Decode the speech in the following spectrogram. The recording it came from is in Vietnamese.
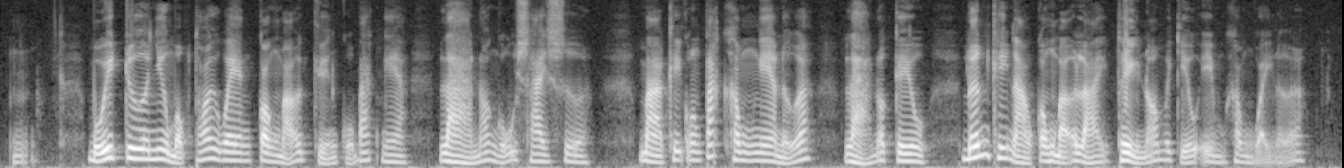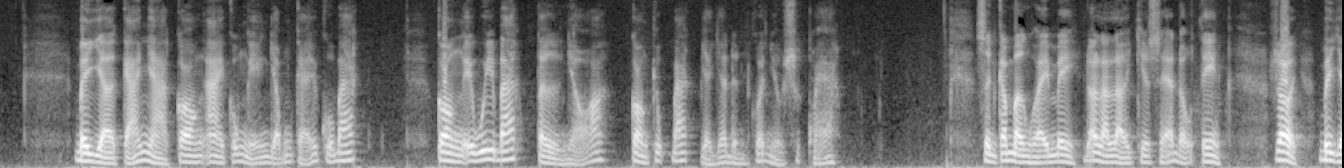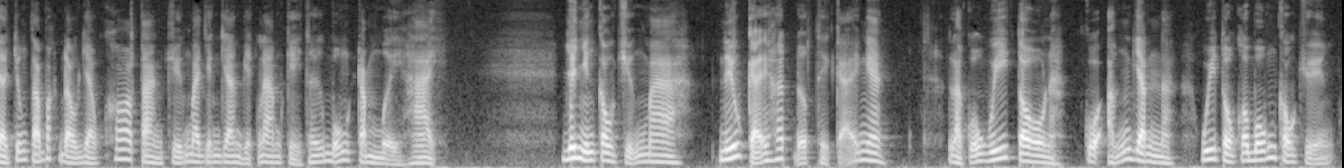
Ừ. Buổi trưa như một thói quen con mở chuyện của bác nghe là nó ngủ say sưa. Mà khi con tắt không nghe nữa là nó kêu. Đến khi nào con mở lại thì nó mới chịu im không quậy nữa. Bây giờ cả nhà con ai cũng nghiện giọng kể của bác. Con yêu quý bác từ nhỏ. Con chúc bác và gia đình có nhiều sức khỏe. Xin cảm ơn Huệ My. Đó là lời chia sẻ đầu tiên. Rồi, bây giờ chúng ta bắt đầu vào kho tàng truyện ma dân gian Việt Nam kỳ thứ 412. Với những câu chuyện ma, nếu kể hết được thì kể ngang. Là của Quý Tô nè, của ẩn danh nè. Quý Tô có bốn câu chuyện.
